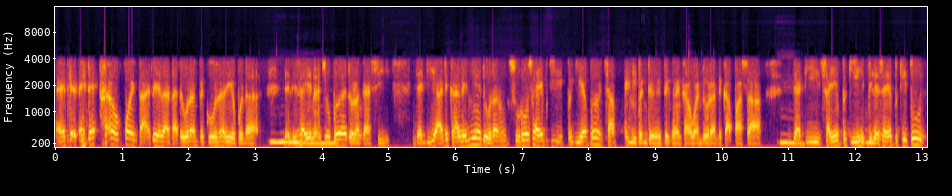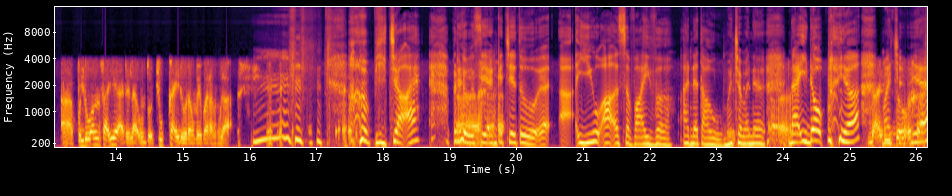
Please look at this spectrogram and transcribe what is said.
At, that- at that time of point tak ada lah, tak ada orang tegur saya pun nak. Hmm. Jadi saya nak cuba, orang kasih. Jadi ada kalanya orang suruh saya pergi pergi apa capai ni benda dengan kawan orang dekat pasar. Hmm. Jadi saya pergi, bila saya pergi tu uh, peluang saya adalah untuk cukai orang punya barang pula. Hmm. Bijak eh. Pada Ah. usia yang kecil tu, uh, you are a survivor. Anda tahu macam mana nak hidup ya. Nak macam hidup. ya.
